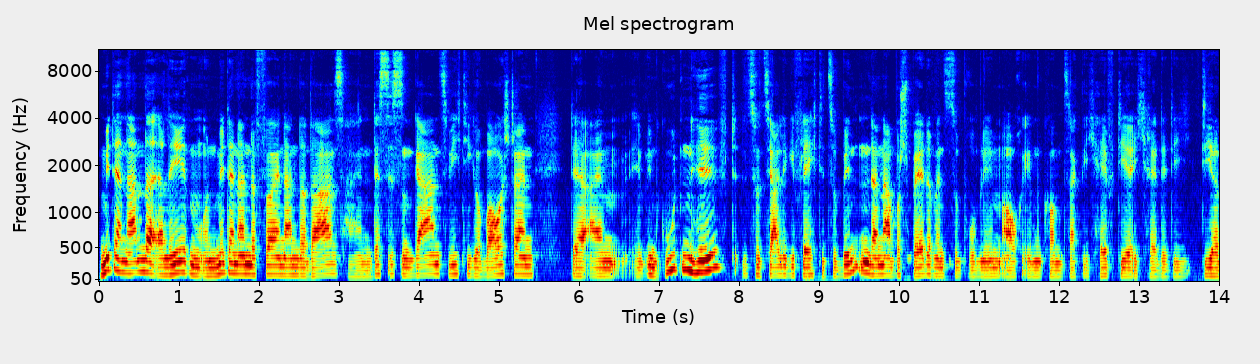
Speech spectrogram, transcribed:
Miteinander erleben und miteinander füreinander da sein, das ist ein ganz wichtiger Baustein, der einem im Guten hilft, soziale Geflechte zu binden, dann aber später, wenn es zu Problemen auch eben kommt, sagt, ich helfe dir, ich rette die, dir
